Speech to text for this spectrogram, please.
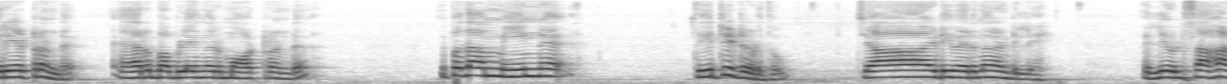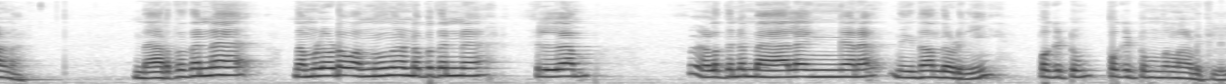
ഏരിയേറ്റർ ഉണ്ട്. എയർ ബബിൾ ചെയ്യുന്നൊരു മോട്ടറുണ്ട്. ഇപ്പോൾ ഇതാ മീനിന് തീറ്റിട്ടെടുത്തു ചാടി വരുന്ന കണ്ടില്ലേ? വലിയ ഉത്സാഹമാണ്. നേരത്തെ തന്നെ നമ്മളിവിടെ വന്നു എന്ന് കണ്ടപ്പോൾ തന്നെ എല്ലാം വെള്ളത്തിന്റെ മേലെ ഇങ്ങനെ നീന്താൻ തുടങ്ങി. ഇപ്പം കിട്ടും ഇപ്പം കിട്ടും എന്നുള്ള കണക്കിൽ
